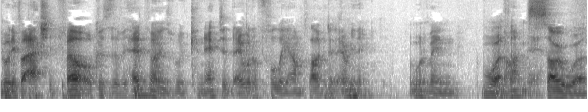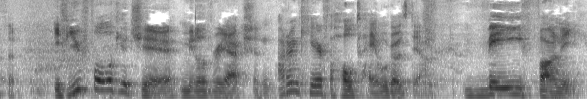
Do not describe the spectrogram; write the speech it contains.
good if I actually fell because the headphones were connected. They would have fully unplugged and everything. It would have been Worth it. So worth it. If you fall off your chair middle of reaction, I don't care if the whole table goes down. V funny.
